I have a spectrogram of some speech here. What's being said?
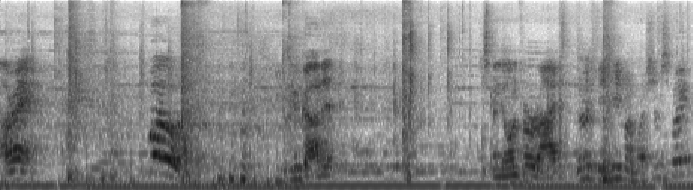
All right. Whoa! you got it. Just been going for a ride. You want to feed me my mushroom spray?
